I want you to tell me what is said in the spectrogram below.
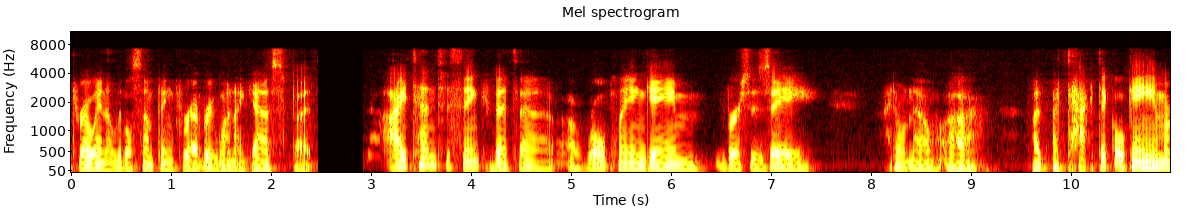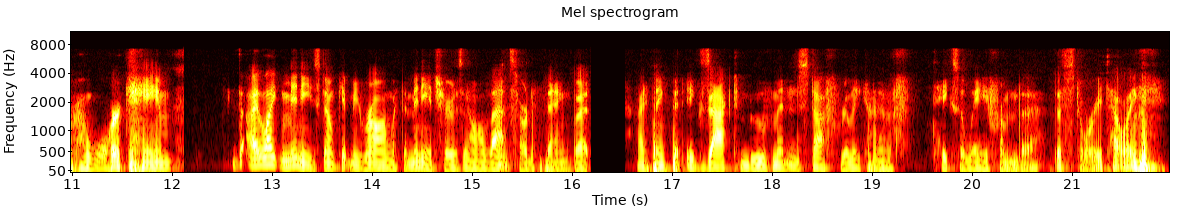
throw in a little something for everyone, I guess. But I tend to think that uh, a role playing game versus a, I don't know, uh, a, a tactical game or a war game. I like minis, don't get me wrong, with the miniatures and all that sort of thing. But I think that exact movement and stuff really kind of takes away from the, the storytelling.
